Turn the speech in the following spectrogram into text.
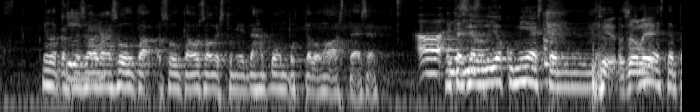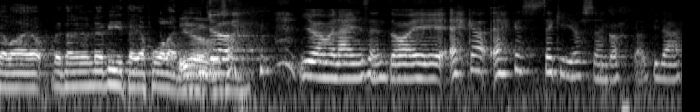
sit Milloin me saadaan sulta, sulta osallistuminen tähän pomputteluhaasteeseen? Uh, Mitä no siellä siis... oli joku miesten, se oli... miesten pelaaja vetänyt jo ne viite ja puoleen Joo. Joo. Joo, mä näin sen toi. Ehkä, ehkä sekin jossain kohtaa pitää,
